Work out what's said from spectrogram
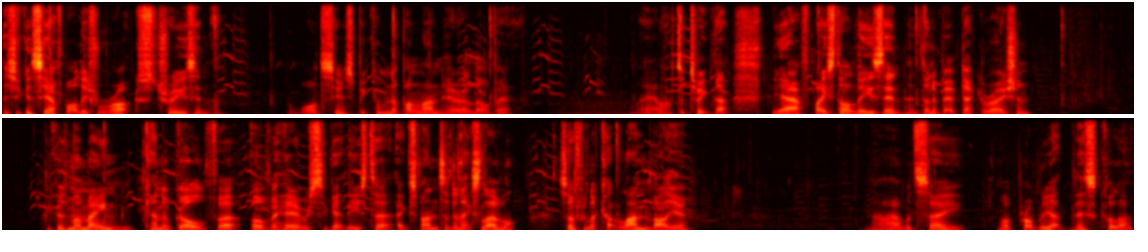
as you can see I've put all these rocks, trees in. The water seems to be coming up on land here a little bit. I'll have to tweak that. But yeah, I've placed all these in and done a bit of decoration. Because my main kind of goal for over here is to get these to expand to the next level. So if we look at land value, now I would say we're probably at this colour.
